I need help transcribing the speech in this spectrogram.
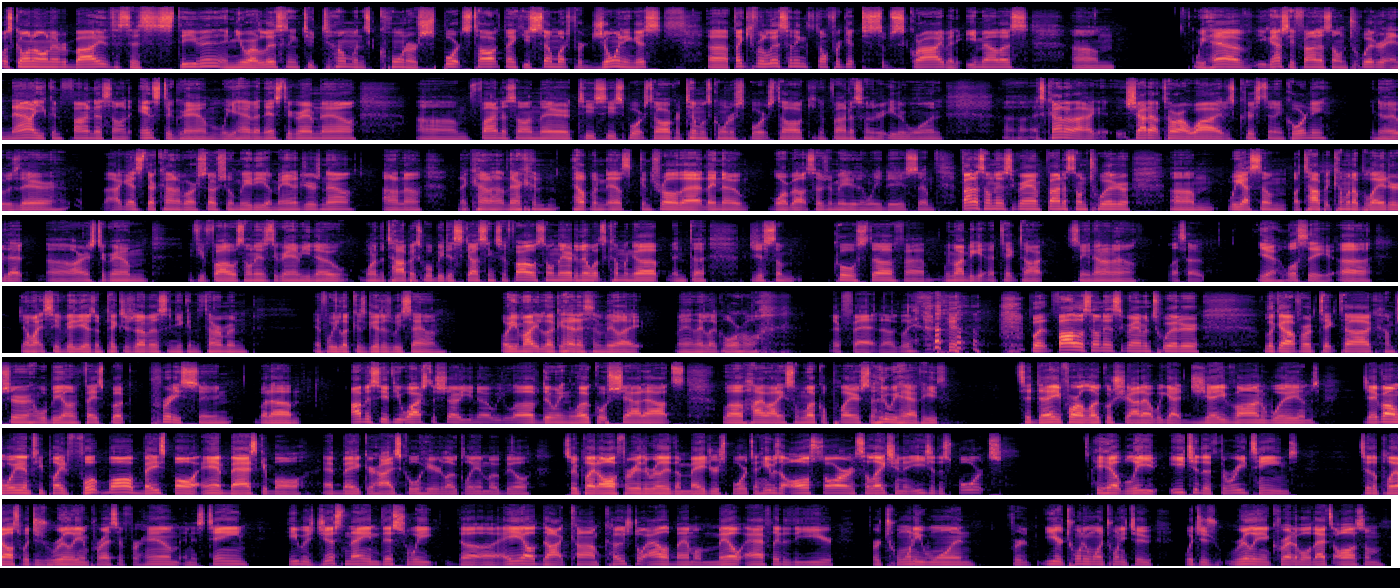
What's going on, everybody? This is Steven, and you are listening to Tillman's Corner Sports Talk. Thank you so much for joining us. Uh, thank you for listening. Don't forget to subscribe and email us. Um, we have, you can actually find us on Twitter, and now you can find us on Instagram. We have an Instagram now. Um, find us on there, TC Sports Talk or Tillman's Corner Sports Talk. You can find us under either one. Uh, it's kind of like shout out to our wives, Kristen and Courtney. You know, it was there I guess they're kind of our social media managers now. I don't know. They're kind of they're helping us control that. They know more about social media than we do. So find us on Instagram. Find us on Twitter. Um, we got some a topic coming up later that uh, our Instagram. If you follow us on Instagram, you know one of the topics we'll be discussing. So follow us on there to know what's coming up and to just some cool stuff. Uh, we might be getting a TikTok soon. I don't know. Let's hope. Yeah, we'll see. Uh, y'all might see videos and pictures of us, and you can determine if we look as good as we sound. Or you might look at us and be like, man, they look horrible. They're fat and ugly. but follow us on Instagram and Twitter. Look out for a TikTok. I'm sure we'll be on Facebook pretty soon. But um, obviously, if you watch the show, you know we love doing local shout outs, love highlighting some local players. So, who do we have, Heath? Today, for our local shout out, we got Javon Williams. Javon Williams, he played football, baseball, and basketball at Baker High School here locally in Mobile. So he played all three of the really the major sports, and he was an all star selection in each of the sports. He helped lead each of the three teams to the playoffs, which is really impressive for him and his team. He was just named this week the uh, AL.com Coastal Alabama Male Athlete of the Year for 21 for year 21 22, which is really incredible. That's awesome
